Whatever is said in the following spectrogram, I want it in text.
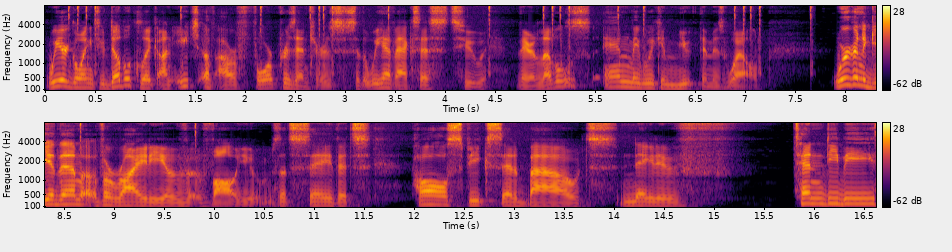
we are going to double click on each of our four presenters so that we have access to their levels and maybe we can mute them as well. We're going to give them a variety of volumes. Let's say that Paul speaks at about negative 10 dB,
